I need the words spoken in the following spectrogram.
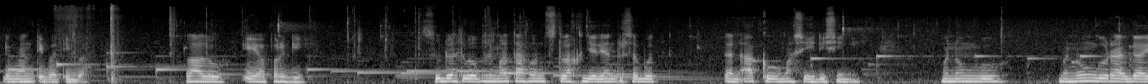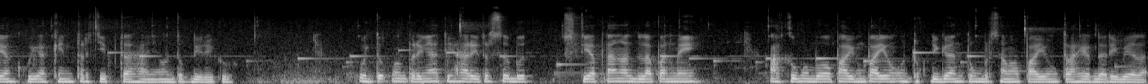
dengan tiba-tiba. Lalu, ia pergi. Sudah 25 tahun setelah kejadian tersebut, dan aku masih di sini. Menunggu, menunggu raga yang kuyakin tercipta hanya untuk diriku. Untuk memperingati hari tersebut, setiap tanggal 8 Mei, aku membawa payung-payung untuk digantung bersama payung terakhir dari Bella.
